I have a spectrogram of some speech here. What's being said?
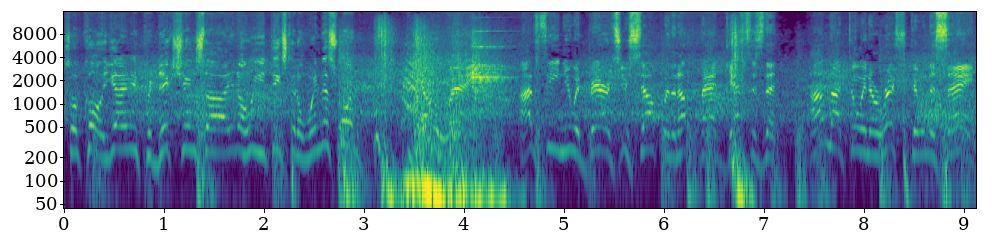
So, Cole, you got any predictions? Uh, you know who you think's going to win this one? No way. I've seen you embarrass yourself with enough bad guesses that I'm not going to risk doing the same.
